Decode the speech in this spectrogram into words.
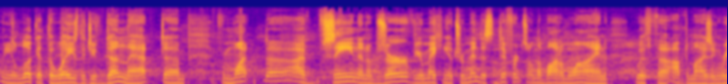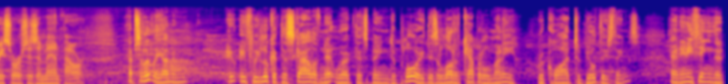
When you look at the ways that you've done that, um, from what uh, I've seen and observed, you're making a tremendous difference on the bottom line with uh, optimizing resources and manpower. Absolutely. I mean, if we look at the scale of network that's being deployed, there's a lot of capital money required to build these things. And anything that,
